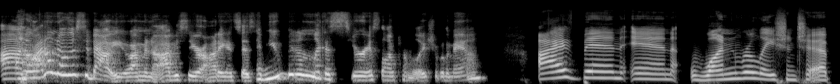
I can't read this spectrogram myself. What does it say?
I don't know this about you. I mean, obviously, your audience says, have you been in like a serious long term relationship with a man? I've been in one relationship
